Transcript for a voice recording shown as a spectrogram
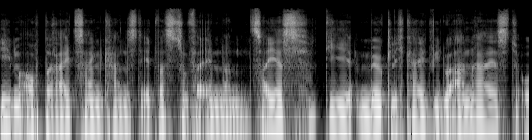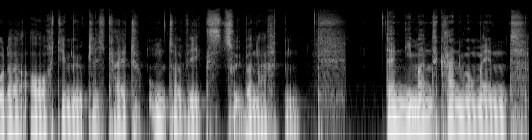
eben auch bereit sein kannst, etwas zu verändern. Sei es die Möglichkeit, wie du anreist oder auch die Möglichkeit, unterwegs zu übernachten. Denn niemand kann im Moment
